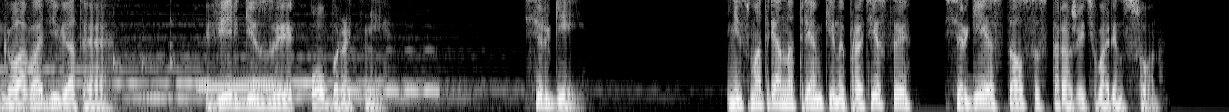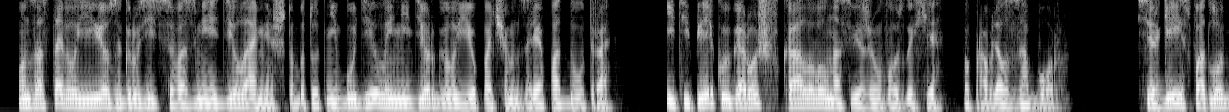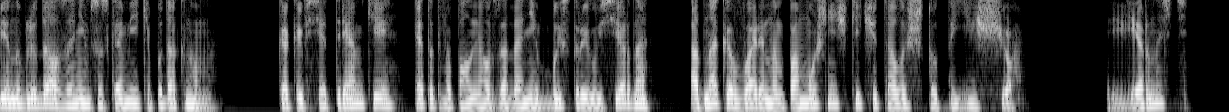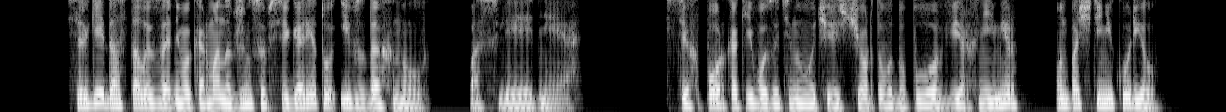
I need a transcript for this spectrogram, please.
Глава 9. Вергизы-оборотни. Сергей. Несмотря на Трямкины протесты, Сергей остался сторожить Варин сон. Он заставил ее загрузить совозмея делами, чтобы тот не будил и не дергал ее почем зря под утро. И теперь Куйгорош вкалывал на свежем воздухе, поправлял забор. Сергей из-под лобья наблюдал за ним со скамейки под окном. Как и все трямки, этот выполнял задание быстро и усердно, однако в вареном помощничке читалось что-то еще. Верность? Сергей достал из заднего кармана джинсов сигарету и вздохнул. Последняя. С тех пор, как его затянуло через чертово дупло в верхний мир, он почти не курил.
